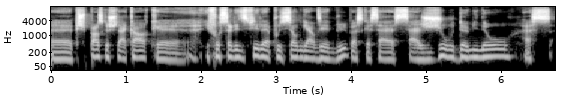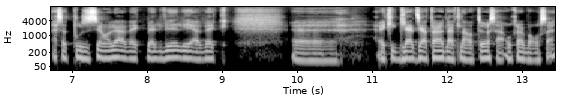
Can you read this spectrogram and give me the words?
Euh, puis je pense que je suis d'accord que il faut solidifier la position de gardien de but parce que ça, ça joue au domino à, ce- à cette position-là avec Belleville et avec euh, avec les gladiateurs de l'Atlanta, ça n'a aucun bon sens.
